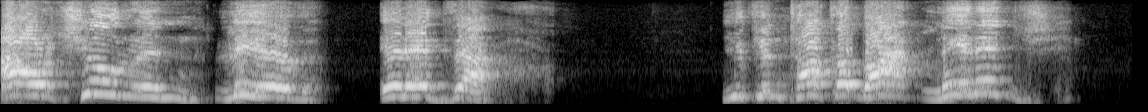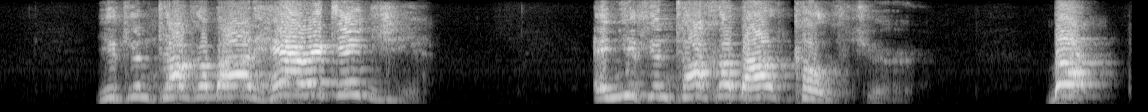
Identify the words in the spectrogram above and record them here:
our children live in exile. You can talk about lineage, you can talk about heritage, and you can talk about culture. But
